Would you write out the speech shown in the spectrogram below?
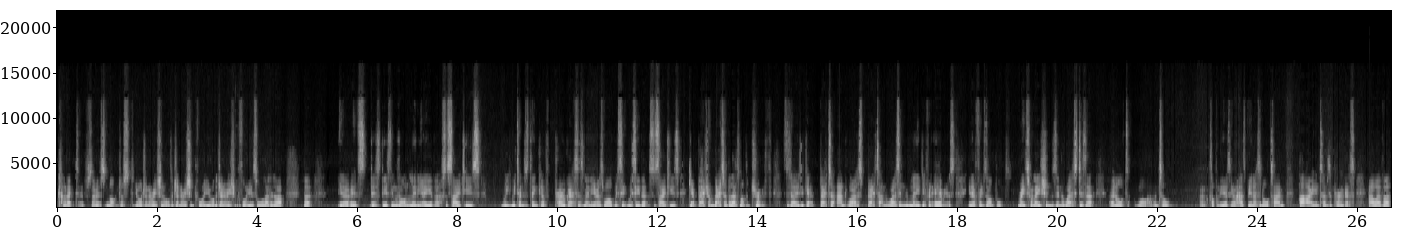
collective. So it's not just your generation or the generation before you or the generation before you. It's all added up. But you know, it's this, these things aren't linear either. Societies, we, we tend to think of progress as linear as well. We see we see that societies get better and better, but that's not the truth. Societies get better and worse, better and worse in many different areas. You know, for example, race relations in the West is at an auto well until a couple of years ago has been at an all-time high in terms of progress. However,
